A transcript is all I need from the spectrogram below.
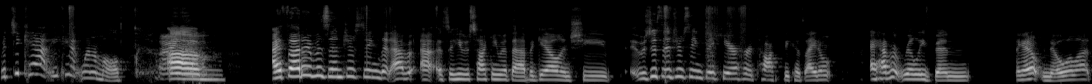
but you can't you can't win them all. I um, I thought it was interesting that Ab- uh, so he was talking with Abigail, and she. It was just interesting to hear her talk because I don't. I haven't really been like I don't know a lot.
